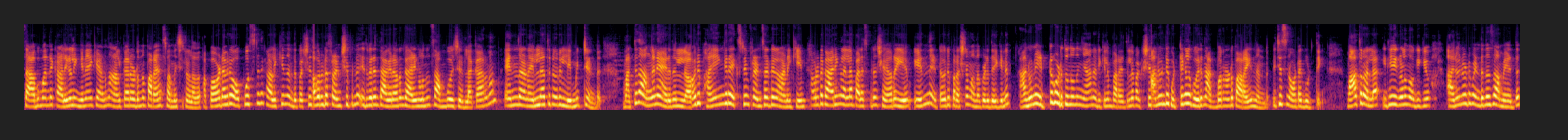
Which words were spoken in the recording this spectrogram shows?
സാബുമാന്റെ കളികൾ ഇങ്ങനെയൊക്കെയാണെന്ന് ആൾക്കാരോടൊന്ന് പറയാൻ ശ്രമിച്ചിട്ടുള്ളത്. അപ്പോൾ അവിടെ അവർ ഓപ്പോസിറ്റ് കളിക്കുന്നുണ്ട്. പക്ഷേ അവരുടെ ഫ്രണ്ട്ഷിപ്പിന് ഇതുവരെ തകരാറും കാര്യങ്ങളൊന്നും സംഭവിച്ചിട്ടില്ല. കാരണം എന്താണ്? എല്ലാത്തിനും ഒരു ലിമിറ്റ് ഉണ്ട്. മറ്റത് അങ്ങനെ ആയിരുന്നില്ല അവർ ഭയങ്കര എക്സ്ട്രീം ഫ്രണ്ട്സ് ആയിട്ട് കാണിക്കും അവരുടെ കാര്യങ്ങളെല്ലാം പരസ്പരം ഷെയർ ചെയ്യും എന്നിട്ട് ഒരു പ്രശ്നം വന്നപ്പോഴത്തേക്കും അനുവിനെ ഇട്ട് കൊടുത്തൊന്നും ഞാൻ ഒരിക്കലും പറയത്തില്ല. പക്ഷേ അനുവിന്റെ കുട്ടികൾ പോയിരുന്ന അക്ബറിനോട് പറയുന്നുണ്ട്. Which is not a good thing മാത്രമല്ല ഇനി നിങ്ങൾ നോക്കിക്കോ അനുവിനോട് മിണ്ടുന്ന സമയത്ത്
